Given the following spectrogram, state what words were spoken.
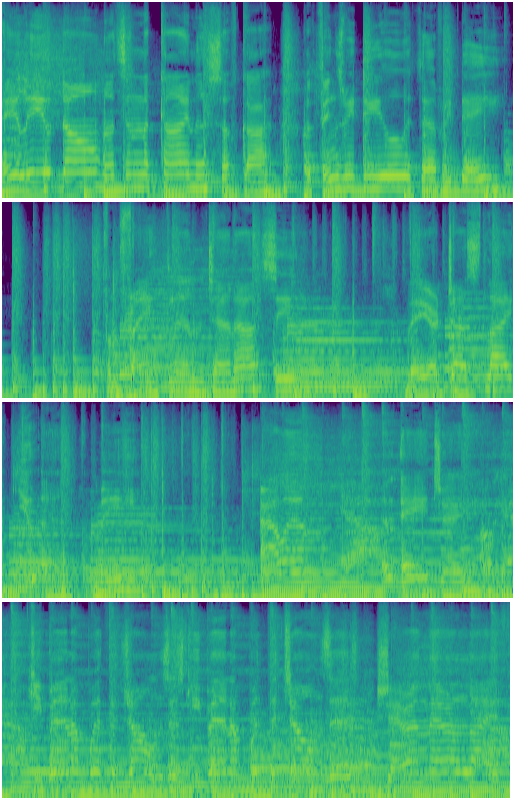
Paleo donuts and the kindness of God are things we deal with every day. From Franklin, Tennessee, they are just like you and me. Alan and AJ, keeping up with the Joneses, keeping up with the Joneses, sharing their life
